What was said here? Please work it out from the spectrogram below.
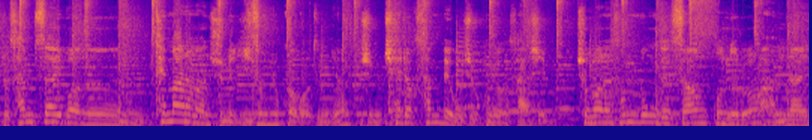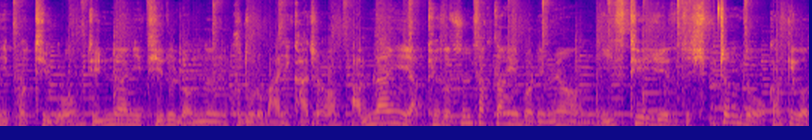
그리고 3사이버는 템 하나만 주면 이성 효과거든요. 보시면 체력 350, 공격 40. 초반에 선봉대 싸움꾼으로 앞라인이 버티고 뒷라인이 딜을 넣는 구도로 많이 가죠. 앞라인이 약해서 순삭당해버리면 이 스테이지에서도 10점도 깎이거든요.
